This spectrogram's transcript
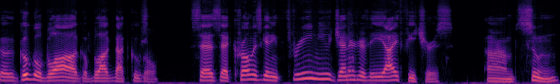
a Google blog, blog.google, says that Chrome is getting three new generative AI features um, soon.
